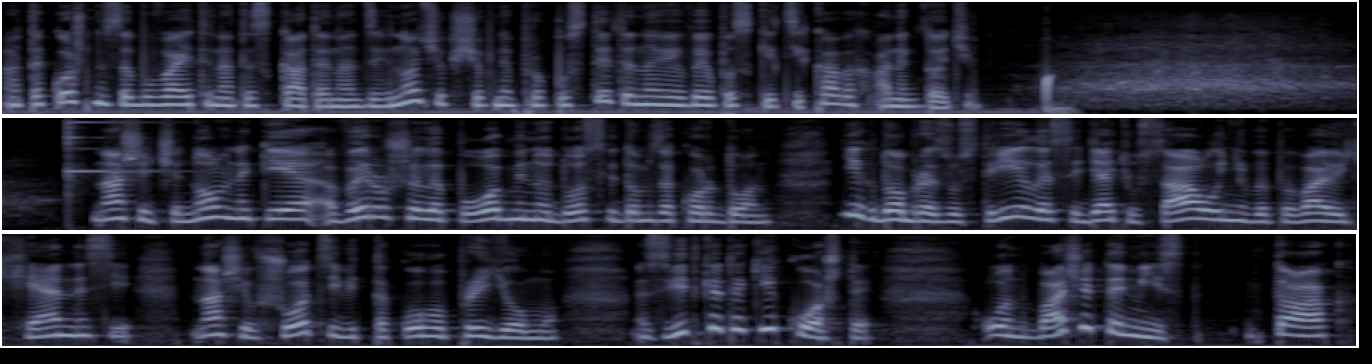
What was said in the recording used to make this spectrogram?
а також не забувайте натискати на дзвіночок, щоб не пропустити нові випуски цікавих анекдотів. Наші чиновники вирушили по обміну досвідом за кордон. Їх добре зустріли, сидять у сауні, випивають хеннесі. Наші в шоці від такого прийому. Звідки такі кошти? Он, бачите міст? Так.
